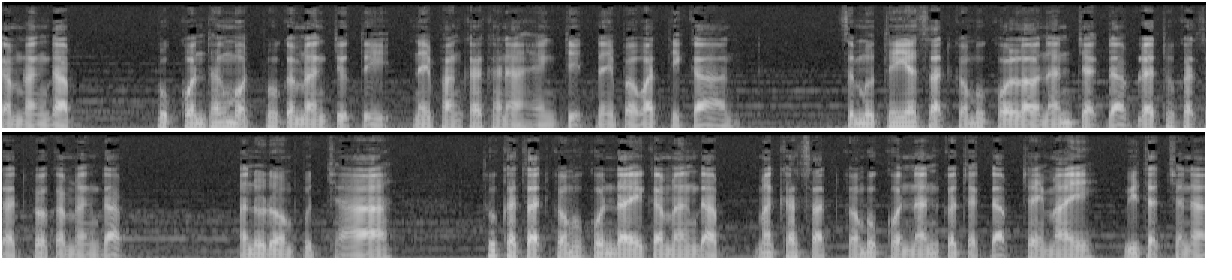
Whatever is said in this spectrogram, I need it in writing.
กำลังดับ บุคคลทั้งหมดผู้กำลังจุติในพังคขณะแห่งจิตในประวัติการสมุทัยสัตว์ของบุคคลเหล่านั้นจักดับและทุกขสัตว์ก็กำลังดับ อนุโลมปุจฉาทุกขสัตว์ของบุคคลใดกำลังดับมรรคสัตว์ของบุคคลนั้นก็จักดับใช่ไหม วิจัชนา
